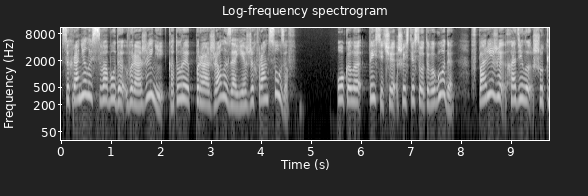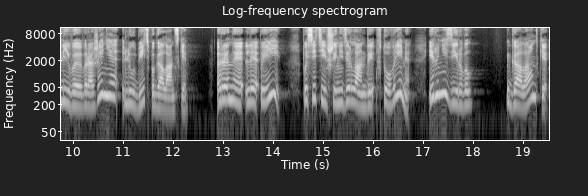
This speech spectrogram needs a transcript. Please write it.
сохранялась свобода выражений, которая поражала заезжих французов. Около 1600 года в Париже ходило шутливое выражение «любить по-голландски». Рене Ле Пеи, посетивший Нидерланды в то время, иронизировал – Голландки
